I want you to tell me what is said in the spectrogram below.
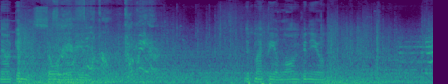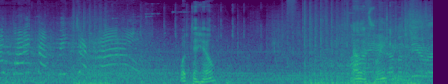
now. Getting me so annoying. Fucker, come here! This might be a long video. Get away from pinche raro! What the hell? Now that's I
